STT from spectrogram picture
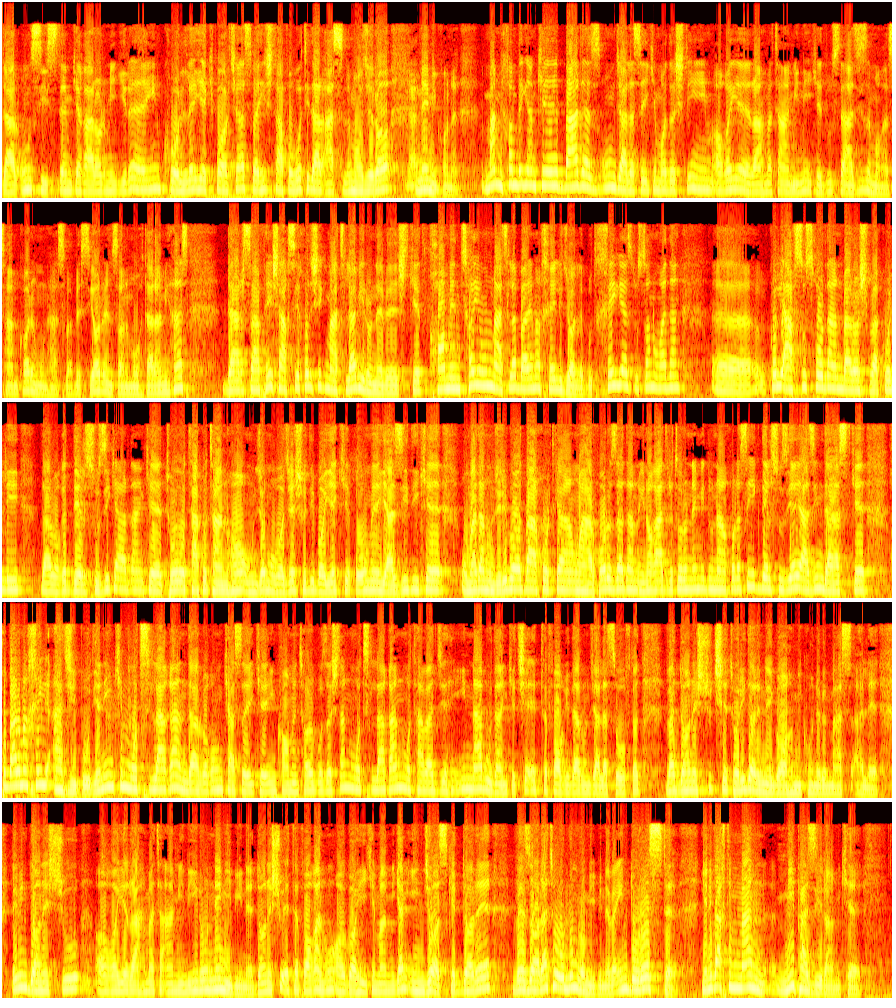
در اون سیستم که قرار می‌گیره این کله یک پارچه است و هیچ تفاوتی در اصل ماجرا نمی‌کنه. من می‌خوام بگم که بعد از اون جلسه ای که ما داشتیم آقای رحمت امینی که دوست عزیز ما هست همکارمون هست و بسیار انسان محترمی هست در صفحه شخصی خودش یک مطلبی رو نوشت که کامنت های اون مطلب برای من خیلی جالب بود. خیلی از دوستان اومدن کلی افسوس خوردن براش و کلی در واقع دلسوزی کردن که تو تک و تنها اونجا مواجه شدی با یک قوم یزیدی که اومدن اونجوری باید برخورد کردن اون حرفا رو زدن اینا قدر تو رو نمی‌دونن. خلاصه یک دلسوزی های از این دست که خب برای من خیلی عجیب بود. یعنی اینکه مطلقا در واقع اون کسایی که این کامنت ها رو گذاشتن مطلقا متوجه این نبودن که چه اتفاقی در اون جلسه افتاد و دانشجو چطوری داره نگاه می‌کنه به مسئله. ببین دانشجو آقای رحمت امینی رو نمی‌بینه. دانشجو اتفاقا اون آگاهی که من میگم اینجاست که داره وزارت علوم رو می‌بینه و این درسته. یعنی وقتی من میپذیرم که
